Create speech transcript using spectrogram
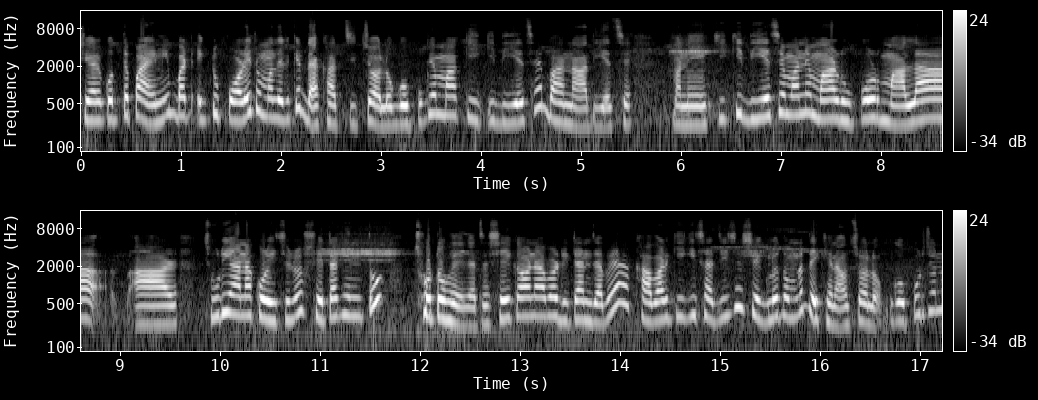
শেয়ার করতে পারিনি বাট একটু পরে তোমাদেরকে দেখাচ্ছি। চলো, গপুকে মা কি কি দিয়েছে বা না দিয়েছে? মানে কি কি দিয়েছে মানে মার উপর মালা আর চুড়ি আনা করেছিল, সেটা কিন্তু ছোট হয়ে গেছে সেই কারণে আবার রিটার্ন যাবে। আর খাবার কি কি সাজিয়েছে সেগুলো তোমরা দেখে নাও চলো। গোপুর জন্য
